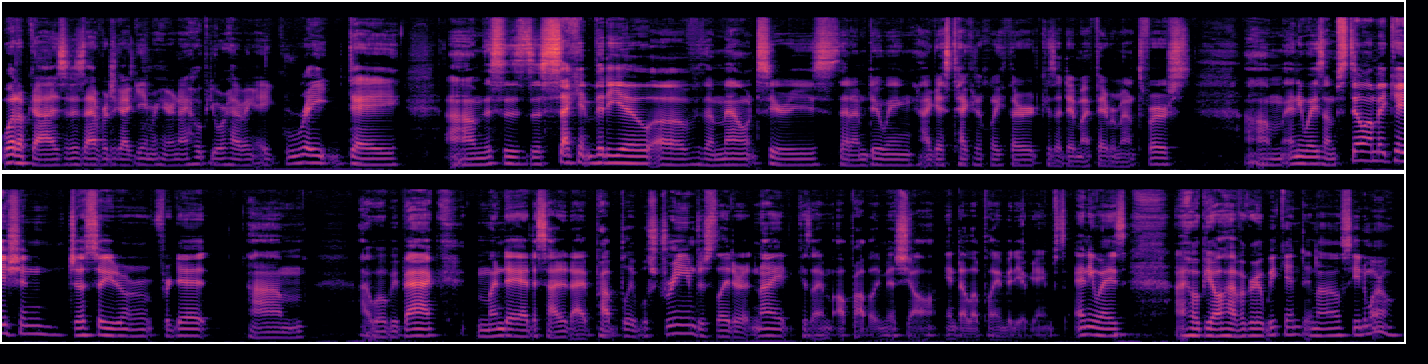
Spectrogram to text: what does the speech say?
What up, guys? It is Average Guy Gamer here, and I hope you are having a great day. Um, this is the second video of the mount series that I'm doing. I guess technically third because I did my favorite mounts first. Um, anyways, I'm still on vacation, just so you don't forget. Um, I will be back Monday. I decided I probably will stream just later at night because I'll probably miss y'all and I love playing video games. Anyways, I hope you all have a great weekend, and I'll see you tomorrow.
